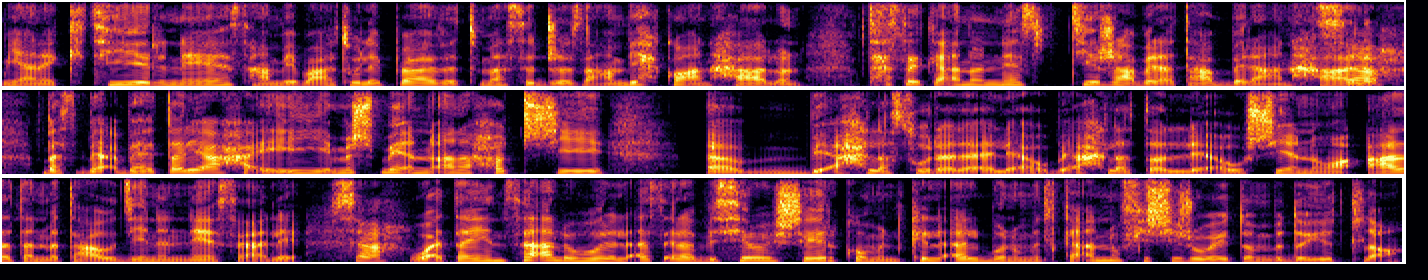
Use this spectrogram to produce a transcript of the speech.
يعني كتير ناس عم بيبعتوا لي private messages عم بيحكوا عن حالهم. بتحسي كأنه الناس بترجع بلا تعبر عن حالها بس بطريقه حقيقية مش بإنه أنا أحط شيء آه، بأحلى صورة لإلي أو بأحلى طلة أو شيء إنه عادة متعودين الناس عليه. صح. وقتا ينسألوا هول الأسئلة بيصيروا يشاركوا من كل قلبهم ومثل كأنه في شيء جواتهم بده يطلع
